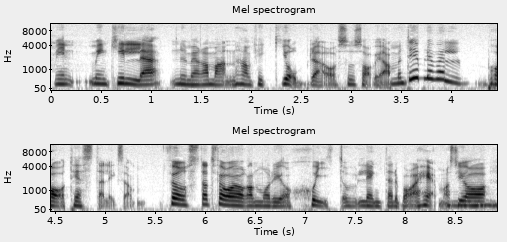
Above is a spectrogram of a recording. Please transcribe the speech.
Min, min kille, numera man, han fick jobb där och så sa vi ja men det blev väl bra att testa liksom. Första två åren mådde jag skit och längtade bara hem. Alltså jag Mm.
